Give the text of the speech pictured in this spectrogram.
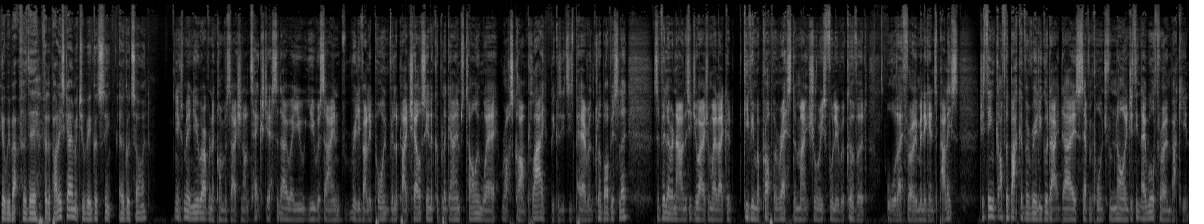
he'll be back for the for the Palace game, which will be a good thing, a good sign. Yes, me and you were having a conversation on text yesterday where you, you were saying, really valid point, Villa play Chelsea in a couple of games' time where Ross can't play because it's his parent club, obviously. So Villa are now in the situation where they could give him a proper rest and make sure he's fully recovered, or they throw him in against Palace. Do you think, off the back of a really good eight days, seven points from nine, do you think they will throw him back in?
